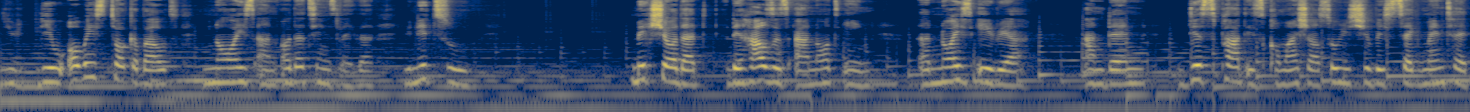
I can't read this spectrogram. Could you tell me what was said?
you, they always talk about noise and other things like that. You need to make sure that the houses are not in a noise area and then this part is commercial so it should be segmented.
